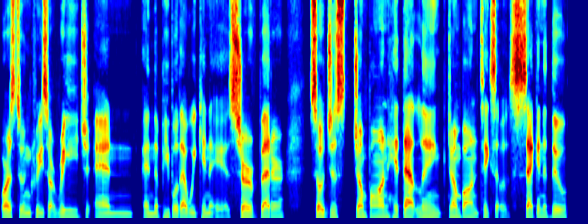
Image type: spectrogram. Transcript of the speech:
for us to increase our reach and and the people that we can eh, serve better. So just jump on, hit that link, jump on. It takes a second to do.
